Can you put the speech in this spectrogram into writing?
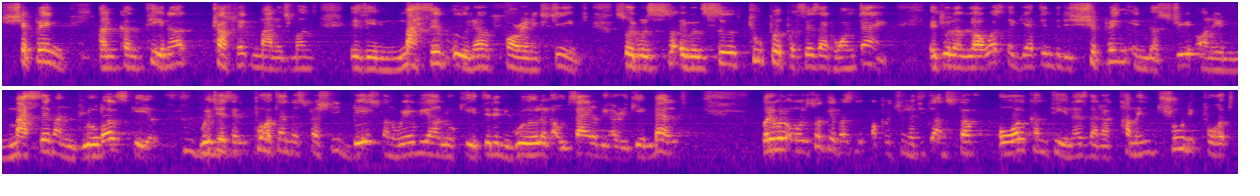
Shipping and container traffic management is a massive earner of foreign exchange. So it will, it will serve two purposes at one time. It will allow us to get into the shipping industry on a massive and global scale, mm-hmm. which is important, especially based on where we are located in the world and outside of the hurricane belt but it will also give us the opportunity to unstuff all containers that are coming through the port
